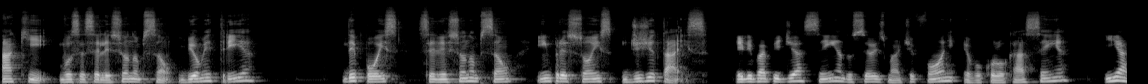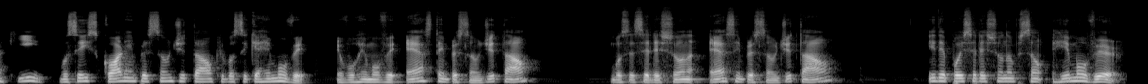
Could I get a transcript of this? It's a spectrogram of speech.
Aqui você seleciona a opção biometria, depois seleciona a opção impressões digitais. Ele vai pedir a senha do seu smartphone, eu vou colocar a senha, e aqui você escolhe a impressão digital que você quer remover. Eu vou remover esta impressão digital, você seleciona essa impressão digital e depois seleciona a opção remover.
